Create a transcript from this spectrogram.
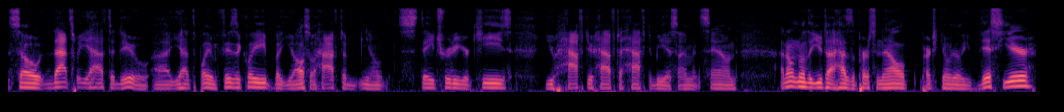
So that's what you have to do. Uh, you have to play him physically, but you also have to, you know, stay true to your keys. You have to have to have to be assignment sound. I don't know that Utah has the personnel, particularly this year,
